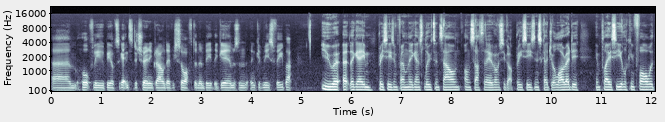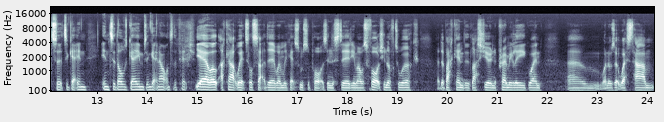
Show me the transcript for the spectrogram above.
um, hopefully he'll be able to get into the training ground every so often and be at the games and, and give me his feedback. You were at the game pre-season friendly against Luton Town on Saturday. We've obviously got a pre-season schedule already in place. Are you looking forward to, to getting into those games and getting out onto the pitch? Yeah, well, I can't wait till Saturday when we get some supporters in the stadium. I was fortunate enough to work at the back end of last year in the Premier League when um, when I was at West Ham.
